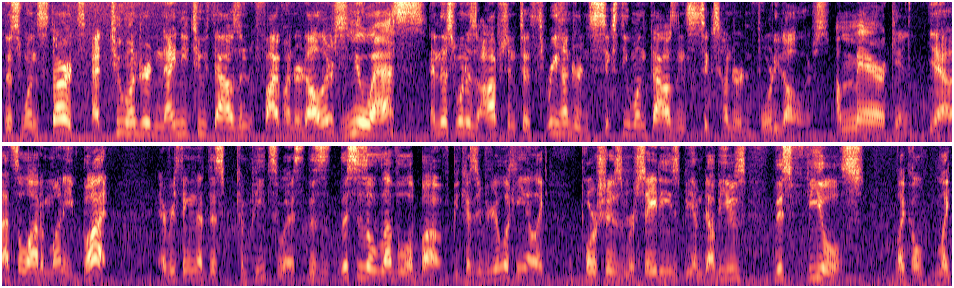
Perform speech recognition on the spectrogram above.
This one starts at $292,500. U.S. And this one is optioned to $361,640. American. Yeah, that's a lot of money, but everything that this competes with, this is this is a level above because if you're looking at like Porsches, Mercedes, BMWs, this feels like a like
